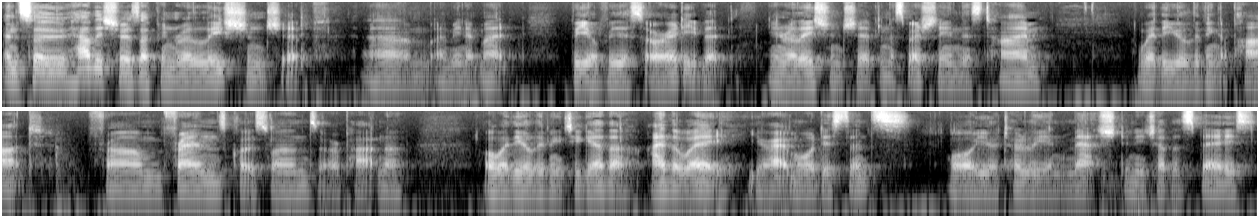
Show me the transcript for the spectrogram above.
And so, how this shows up in relationship, um, I mean, it might be obvious already, but in relationship, and especially in this time, whether you're living apart from friends, close ones, or a partner, or whether you're living together, either way, you're at more distance or you're totally enmeshed in each other's space,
